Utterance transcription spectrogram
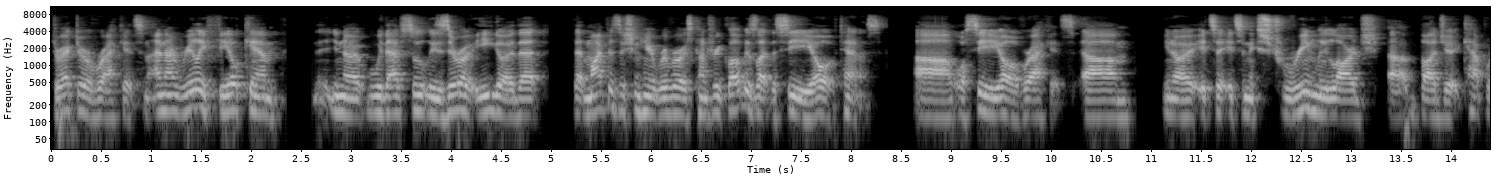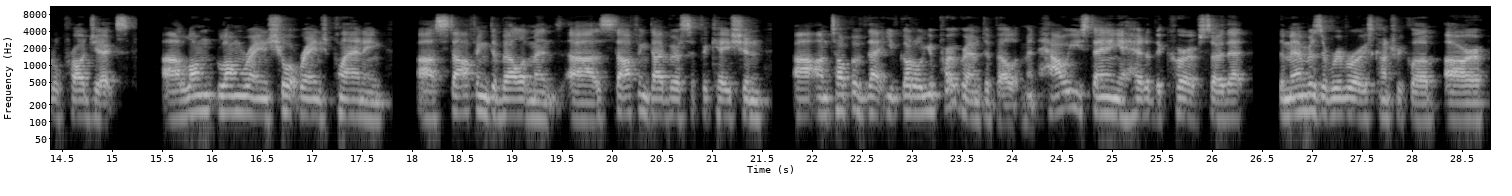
director of rackets, and, and I really feel Kim, you know, with absolutely zero ego that that my position here at River Oaks Country Club is like the CEO of tennis uh, or CEO of Rackets. Um, you know, it's a, it's an extremely large uh, budget, capital projects, uh, long long range, short range planning, uh, staffing development, uh, staffing diversification. Uh, on top of that, you've got all your program development. How are you staying ahead of the curve so that the members of River Oaks Country Club are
